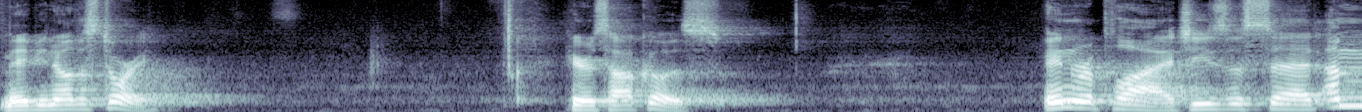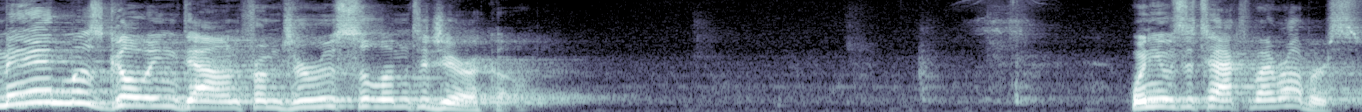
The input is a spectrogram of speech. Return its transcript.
Maybe you know the story. Here's how it goes. In reply, Jesus said, A man was going down from Jerusalem to Jericho when he was attacked by robbers.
